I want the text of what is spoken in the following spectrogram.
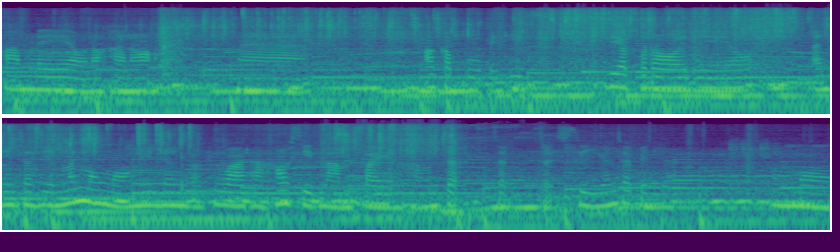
ทำแล้วนะคะเนาะมาเอากระปูเป็นที่เรียบร้อยแล้ว อันนี้จะเห็นมันมองๆนิดนึงก็คือว่าถ้าเข้าสีน้ำใสนะคะมันจะจะจะสีมันจะเป็นแบบมอง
